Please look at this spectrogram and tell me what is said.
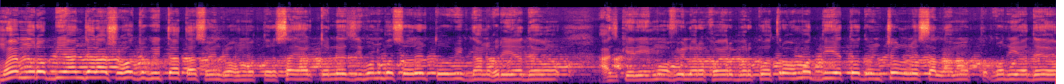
মই মুরব্বিয়ান যারা সহযোগিতা, তাসইন রহমতর সায়ার তলে জীবন বছরের তৌফিক দান করিয়া দেও। আজকের এই মহফিলর খয়ের বরকত, রহমত দিয়ে তো দঞ্চলে সালামত করিয়া দেও।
